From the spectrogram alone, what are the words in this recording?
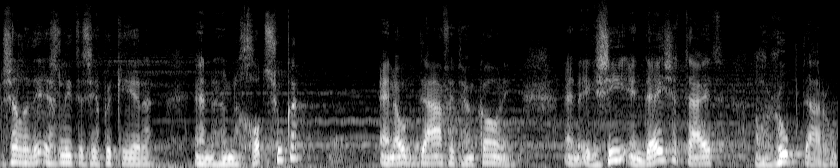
zullen de Israëlieten zich bekeren en hun God zoeken. En ook David hun koning. En ik zie in deze tijd een roep daarom.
